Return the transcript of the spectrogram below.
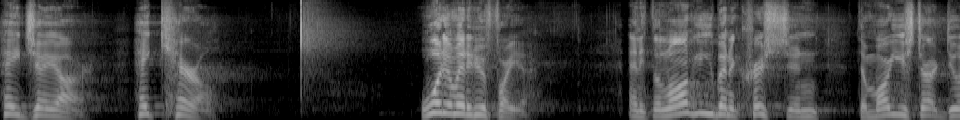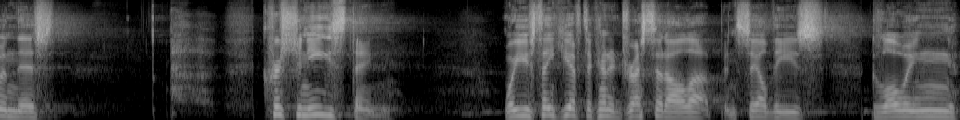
hey, JR, hey, Carol, what do you want me to do for you? And if the longer you've been a Christian, the more you start doing this, Christianese thing where you think you have to kind of dress it all up and say all these glowing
